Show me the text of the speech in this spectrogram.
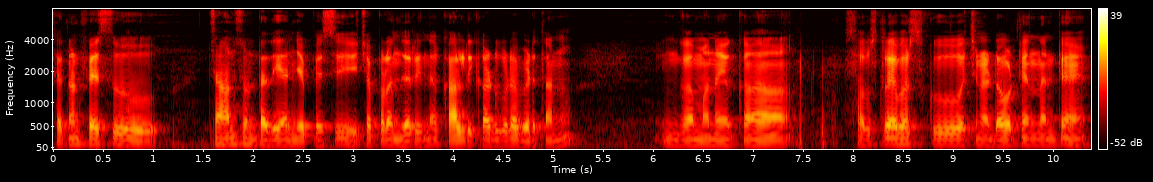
సెకండ్ ఫేజ్ ఛాన్స్ ఉంటుంది అని చెప్పేసి చెప్పడం జరిగింది. కాల్ రికార్డు కూడా పెడతాను. ఇంకా మన యొక్క సబ్స్క్రైబర్స్కు వచ్చిన డౌట్ ఏంటంటే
